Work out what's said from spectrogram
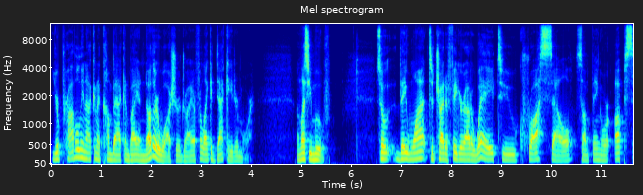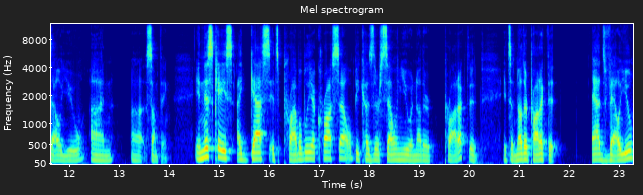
you're probably not going to come back and buy another washer or dryer for like a decade or more, unless you move. So they want to try to figure out a way to cross sell something or upsell you on uh, something. In this case, I guess it's probably a cross sell because they're selling you another product. That it's another product that adds value,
